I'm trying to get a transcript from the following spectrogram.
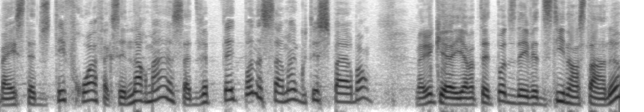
ben c'était du thé froid. Fait que c'est normal. Ça devait peut-être pas nécessairement goûter super bon. Malgré qu'il n'y avait peut-être pas du David Stee dans ce temps-là.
